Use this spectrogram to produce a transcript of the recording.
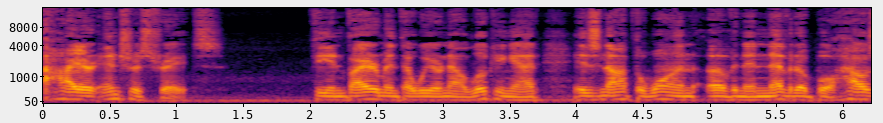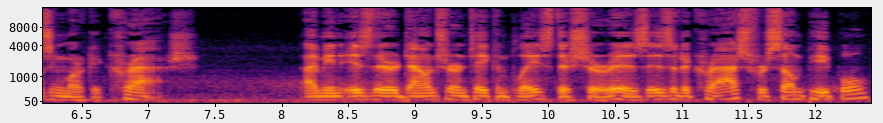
higher interest rates, the environment that we are now looking at is not the one of an inevitable housing market crash. I mean, is there a downturn taking place? There sure is. Is it a crash for some people?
